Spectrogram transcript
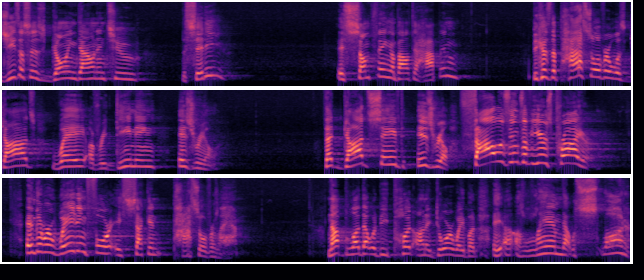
Jesus is going down into the city? Is something about to happen? Because the Passover was God's way of redeeming Israel. That God saved Israel thousands of years prior and they were waiting for a second Passover lamb. Not blood that would be put on a doorway, but a, a lamb that was slaughtered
